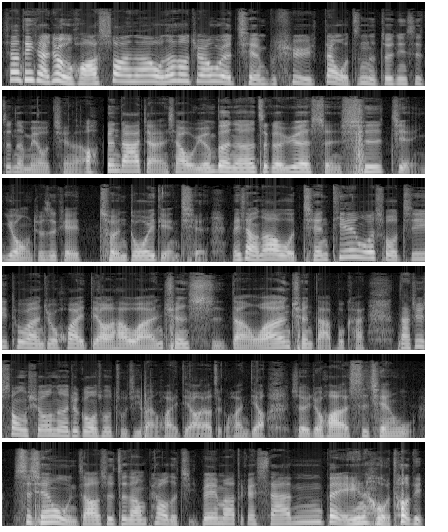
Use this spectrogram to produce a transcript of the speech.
这样听起来就很划算啊！我那时候居然为了钱不去，但我真的最近是真的没有钱了哦。跟大家讲一下，我原本呢这个月省吃俭用，就是可以存多一点钱，没想到我前天我手机突然就坏掉了，它完全死档，完全打不开，拿去送修呢，就跟我说主机板坏掉，要整个换掉，所以就花了四千五。四千五，你知道是这张票的几倍吗？大概三倍。那我到底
